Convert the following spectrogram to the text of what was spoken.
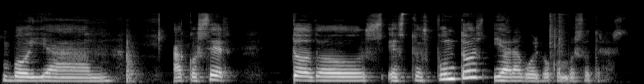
Voy a, coser todos estos puntos y ahora vuelvo con vosotras.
